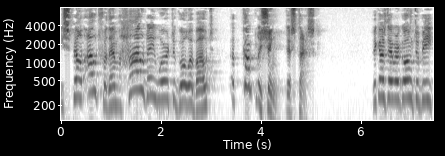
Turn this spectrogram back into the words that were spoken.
he spelled out for them how they were to go about accomplishing this task. Because there were going to be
